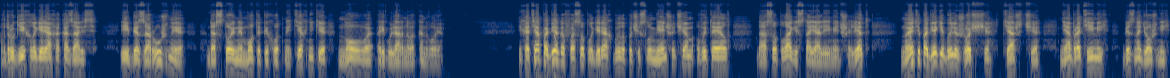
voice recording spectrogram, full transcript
в других лагерях оказались, и безоружные, достойны мотопехотной техники нового регулярного конвоя. И хотя побегов в осоп-лагерях было по числу меньше, чем в ИТЛ, да осоп-лаги стояли и меньше лет, но эти побеги были жестче, тяжче, необратимей, безнадежней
